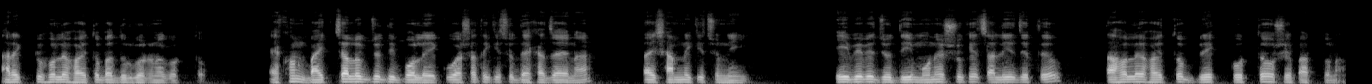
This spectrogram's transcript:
আরেকটু হলে হয়তো বা দুর্ঘটনা ঘটত। এখন বাইক চালক যদি বলে, কুয়াশাতে কিছু দেখা যায় না, তাই সামনে কিছু নেই। এই ভেবে যদি মনের সুখে চালিয়ে যেতেও, তাহলে হয়তো ব্রেক করতেও সে পারত না।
